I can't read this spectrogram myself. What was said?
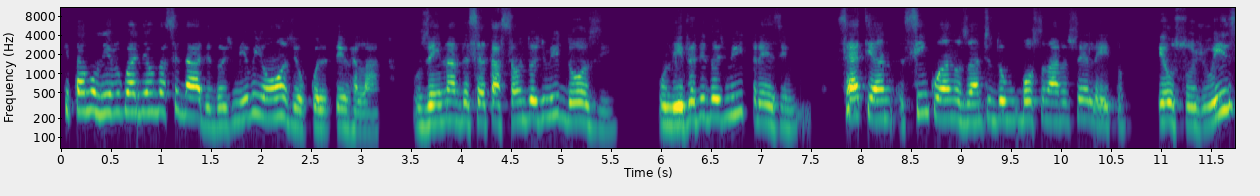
que está no livro Guardião da Cidade, 2011, eu coletei o relato. Usei na dissertação em 2012. O livro é de 2013 sete anos, cinco anos antes do Bolsonaro ser eleito. Eu sou juiz,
